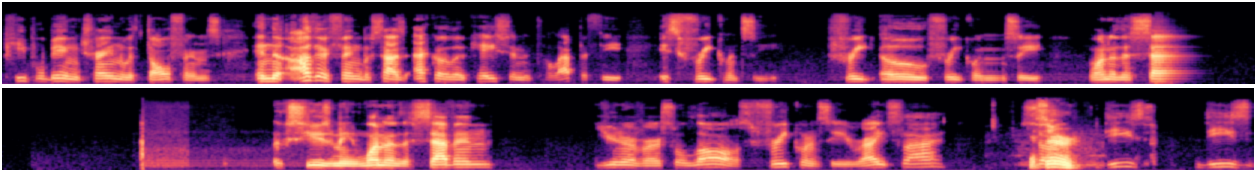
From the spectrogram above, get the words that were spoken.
people being trained with dolphins. And the other thing besides echolocation and telepathy is frequency. Freak oh frequency. One of the seven excuse me, one of the seven universal laws, frequency, right, Sly? Yes, so sir. These these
